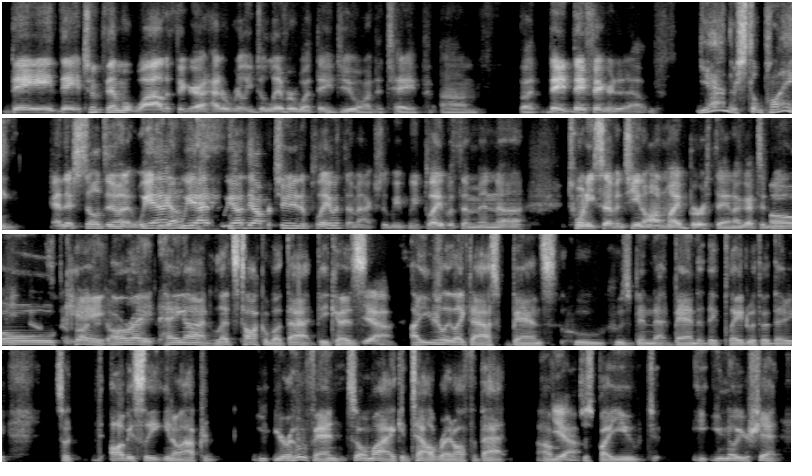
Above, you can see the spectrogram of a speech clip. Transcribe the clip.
they they it took them a while to figure out how to really deliver what they do onto tape um but they they figured it out Yeah, and they're still playing. And they're still doing it we had know? we had we had the opportunity to play with them actually we we played with them in uh 2017 on my birthday and i got to meet Pete Townshend and Roger Okay, all Daltrey. Hang on. Let's talk about that because yeah I usually like to ask bands who who's been that band that they played with or they so obviously, you know, after you- you're a Who fan, so am I. I can tell right off the bat. Um Yeah. just by you you know your shit.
